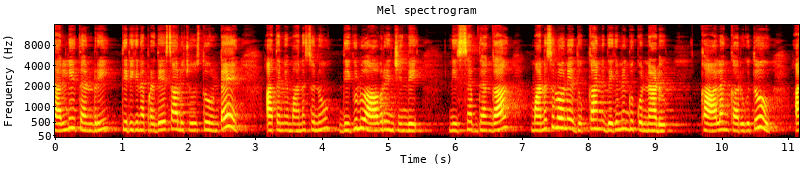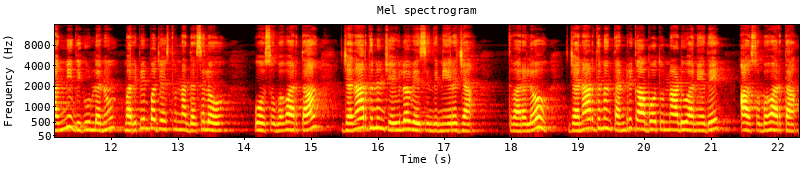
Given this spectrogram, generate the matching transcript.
తల్లి తండ్రి తిరిగిన ప్రదేశాలు చూస్తూ ఉంటే అతని మనసును దిగులు ఆవరించింది. నిశ్శబ్దంగా మనసులోనే దుఃఖాన్ని దిగమింగుకున్నాడు. కాలం కరుగుతూ అన్ని దిగుళ్ళను మరిపింపజేస్తున్న దశలో ఓ శుభవార్త జనార్దనం చెవిలో వేసింది నీరజ. త్వరలో జనార్దనం తండ్రి కాబోతున్నాడు అనేదే ఆ శుభవార్త.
